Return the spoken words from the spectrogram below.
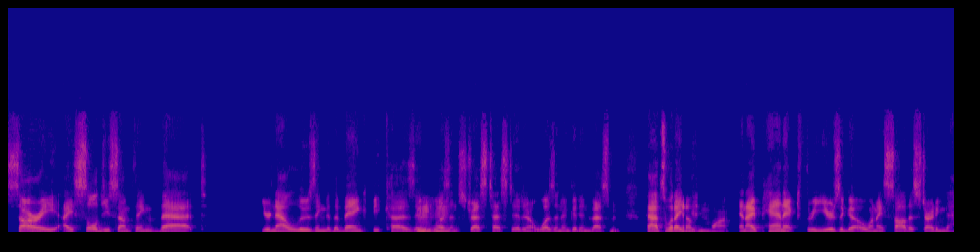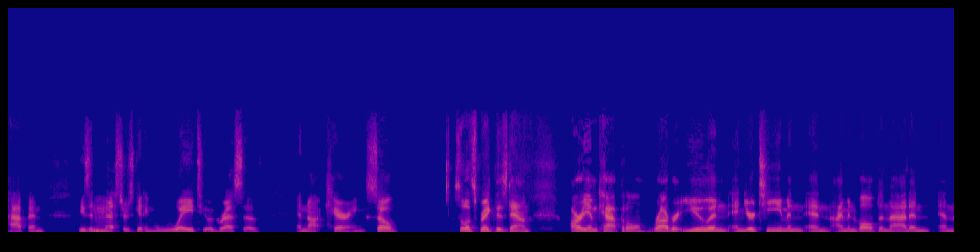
sorry, I sold you something that you're now losing to the bank because it mm-hmm. wasn't stress tested and it wasn't a good investment. That's what I yep. didn't want. And I panicked three years ago when I saw this starting to happen. These mm. investors getting way too aggressive and not caring. So, so let's break this down. REM Capital, Robert, you and and your team and and I'm involved in that, and and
